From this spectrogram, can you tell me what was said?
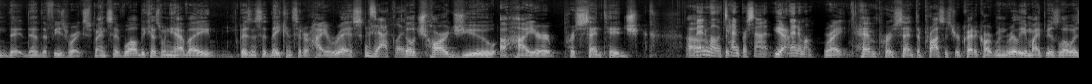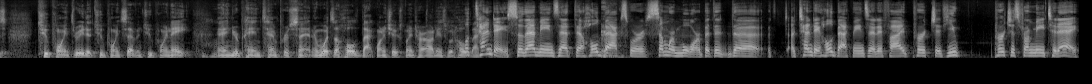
mean the, the, the fees were expensive?" Well, because when you have a business that they consider high risk, Exactly. they'll charge you a higher percentage. minimum of ten percent? Uh, Yeah. minimum. Right? 10% to process your credit card when really it might be as low as 2.3 to 2.7, 2.8, Mm-hmm. and you're paying 10%. And what's a holdback? Why don't you explain to our audience what holdback Well, 10 is? days. So that means that the holdbacks were somewhere more, but the, the a 10 day holdback means that if I purchase, if you purchase from me today,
